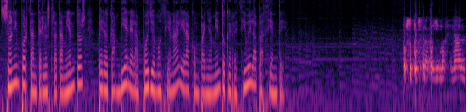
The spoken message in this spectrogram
Son importantes los tratamientos, pero también el apoyo emocional y el acompañamiento que recibe la paciente. Por supuesto, el apoyo emocional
